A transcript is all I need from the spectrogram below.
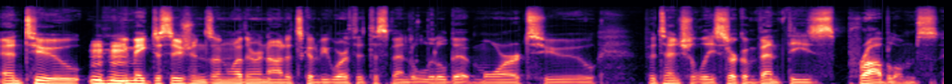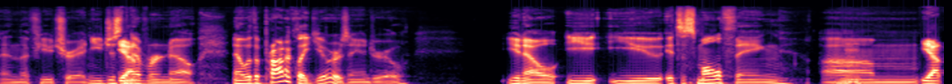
and 2 Mhm. you make decisions on whether or not it's going to be worth it to spend a little bit more to potentially circumvent these problems in the future. And you just Yep. never know. Now, with a product like yours, Andrew, you know, you, you it's a small thing. Um, Mm-hmm. Yep.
